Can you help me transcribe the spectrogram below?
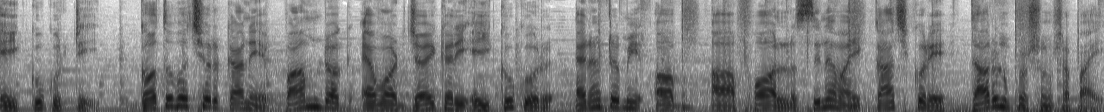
এই কুকুরটি। গত বছর কানে পাম ডগ অ্যাওয়ার্ড জয়কারী এই কুকুর অ্যানাটমি অব আ ফল সিনেমায় কাজ করে দারুণ প্রশংসা পায়।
